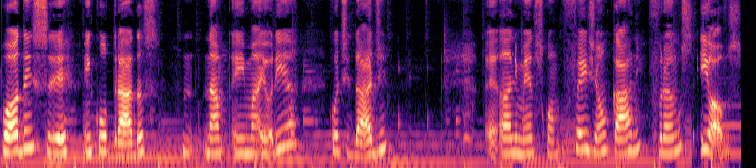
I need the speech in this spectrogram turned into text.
podem ser encontradas na, em maioria quantidade alimentos como feijão, carne, frangos e ovos.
